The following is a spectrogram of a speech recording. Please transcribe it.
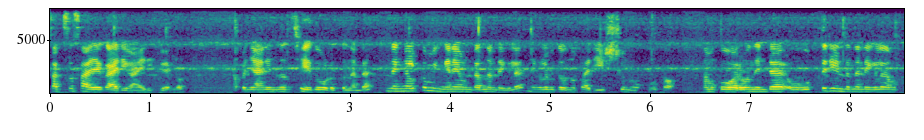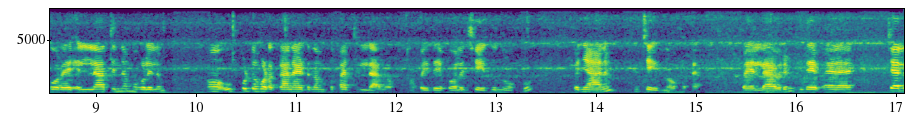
സക്സസ് ആയ കാര്യമായിരിക്കുമല്ലോ. അപ്പം ഞാൻ ഇന്ന് ചെയ്തു കൊടുക്കുന്നുണ്ട്. നിങ്ങൾക്കും ഇങ്ങനെ ഉണ്ടെന്നുണ്ടെങ്കിൽ നിങ്ങൾ ഇതൊന്ന് പരീക്ഷിച്ച് നോക്കൂ കേട്ടോ. നമുക്ക് ഓരോന്നിന്റെ ഒത്തിരി ഉണ്ടെന്നുണ്ടെങ്കിൽ നമുക്ക് കുറേ എല്ലാത്തിന്റെ മുകളിലും ഉപ്പിട്ട് കൊടുക്കാനായിട്ട് നമുക്ക് പറ്റില്ലല്ലോ. അപ്പോൾ ഇതേപോലെ ചെയ്തു നോക്കൂ. അപ്പോൾ ഞാനും ചെയ്തു നോക്കട്ടെ. അപ്പോൾ എല്ലാവരും ഇതേ ചില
